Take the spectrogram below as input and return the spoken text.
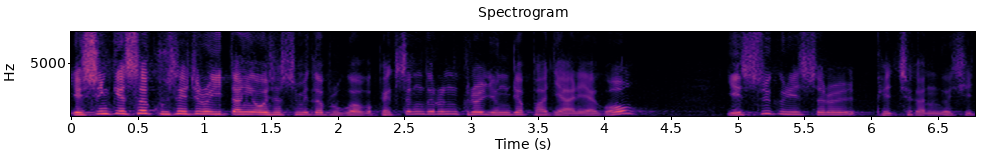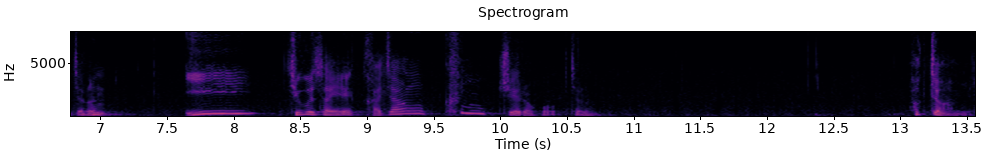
예수님께서 구세주로 이 땅에 오셨음에도 불구하고 백성들은 그를 영접하지 아니하고 예수 그리스도를 배척하는 것이 저는 이 지구상의 가장 큰 죄라고 저는 확정합니다.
